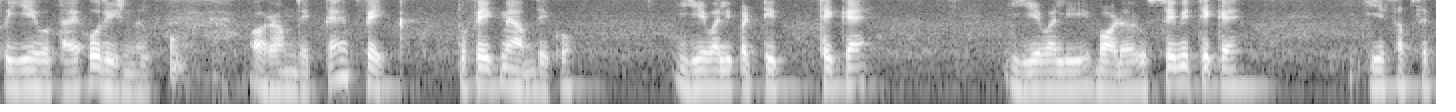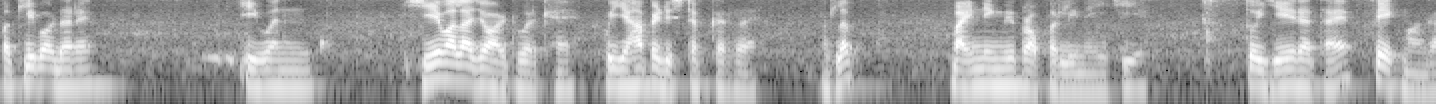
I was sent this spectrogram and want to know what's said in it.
तो ये होता है ओरिजिनल और हम देखते हैं फेक तो फेक में आप देखो, ये वाली पट्टी थिक है, ये वाली बॉर्डर उससे भी थिक है, ये सबसे पतली बॉर्डर है इवन ये वाला जो आर्ट वर्क है, वो यहाँ पे डिस्टर्ब कर रहा है मतलब बाइंडिंग भी प्रॉपरली नहीं की है। तो ये रहता है फेक मांगा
